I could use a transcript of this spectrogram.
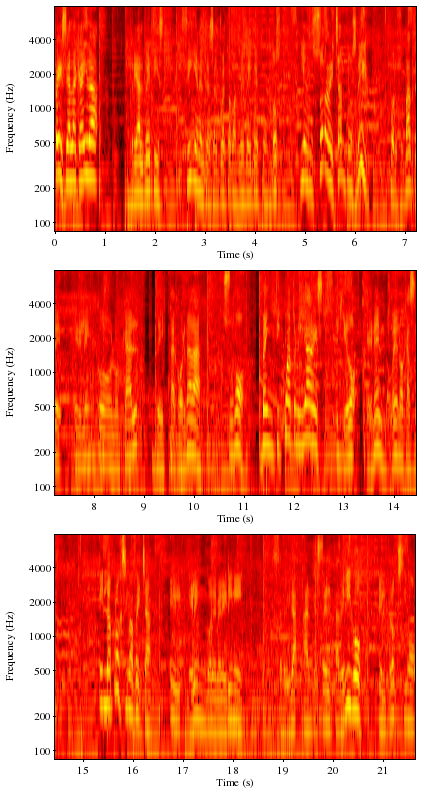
Pese a la caída, Real Betis sigue en el tercer puesto con 33 puntos y en zona de Champions League. Por su parte, el elenco local de esta jornada sumó 24 unidades y quedó en el noveno casillero. En la próxima fecha, el elenco de Pellegrini se medirá ante Celta de Vigo el próximo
